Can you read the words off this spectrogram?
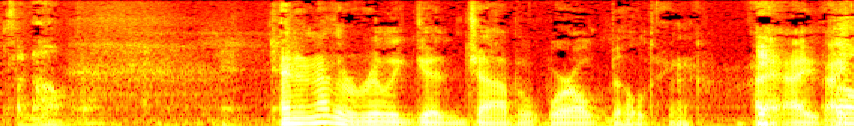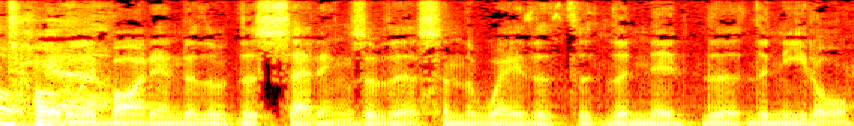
phenomenal. And another really good job of world building. I, I, I Oh, totally yeah. bought into the, the settings of this and the way that the the, nid, the the needle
